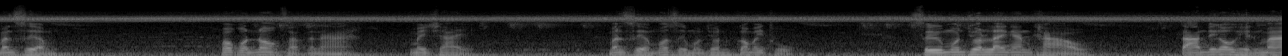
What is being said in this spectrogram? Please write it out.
มันเสื่อม เพราะคนนอกศาสนาไม่ใช่ มันเสื่อมเพราะสื่อมวลชนก็ไม่ถูก สื่อมวลชนรายงานข่าว ตามที่เขาเห็นมา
